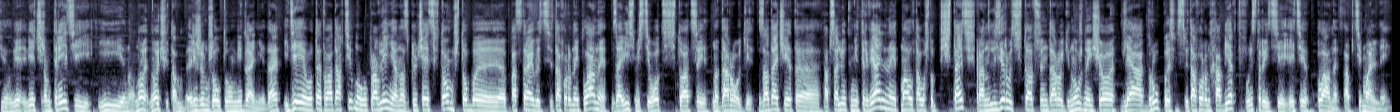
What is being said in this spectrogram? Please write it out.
вечером третий и ночью там режим желтого мигания. Да? Идея вот этого адаптивного управления, она заключается в том, чтобы подстраивать светофорные планы в зависимости от ситуации на дороге. Задача эта абсолютно нетривиальная. Мало того, чтобы посчитать, проанализировать ситуацию на дороге, нужно еще для группы светофорных объектов выстроить эти планы оптимальные.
